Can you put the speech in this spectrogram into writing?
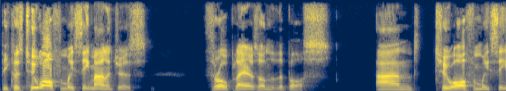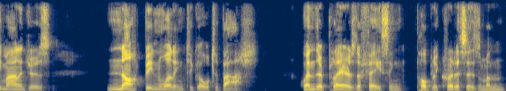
Because too often we see managers throw players under the bus, and too often we see managers not being willing to go to bat when their players are facing public criticism. And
